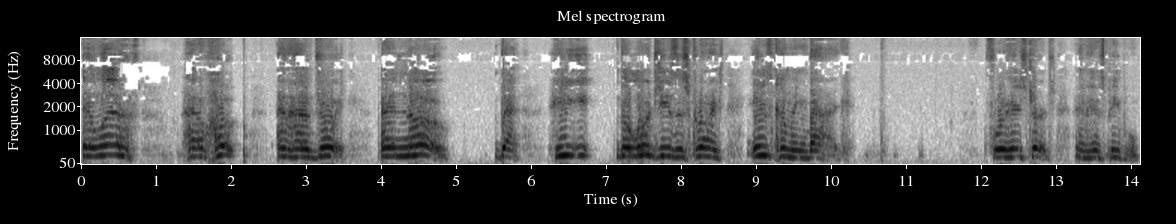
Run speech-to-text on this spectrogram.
and let us have hope and have joy and know that He, the Lord Jesus Christ, is coming back for His church and His people.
